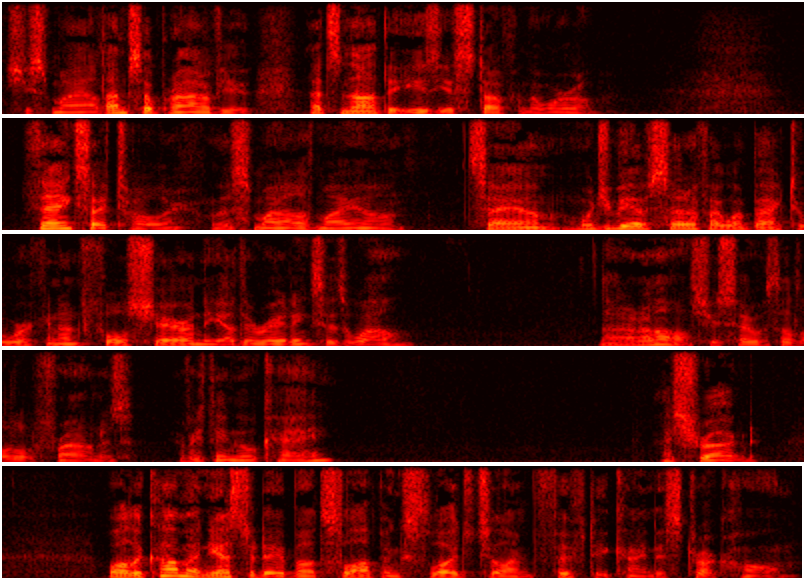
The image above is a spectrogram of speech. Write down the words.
She smiled. I'm so proud of you. That's not the easiest stuff in the world. Thanks, I told her, with a smile of my own. Say, um, would you be upset if I went back to working on full share on the other ratings as well? Not at all, she said with a little frown. Is everything okay? I shrugged. Well, the comment yesterday about slopping sludge till I'm fifty kind of struck home.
